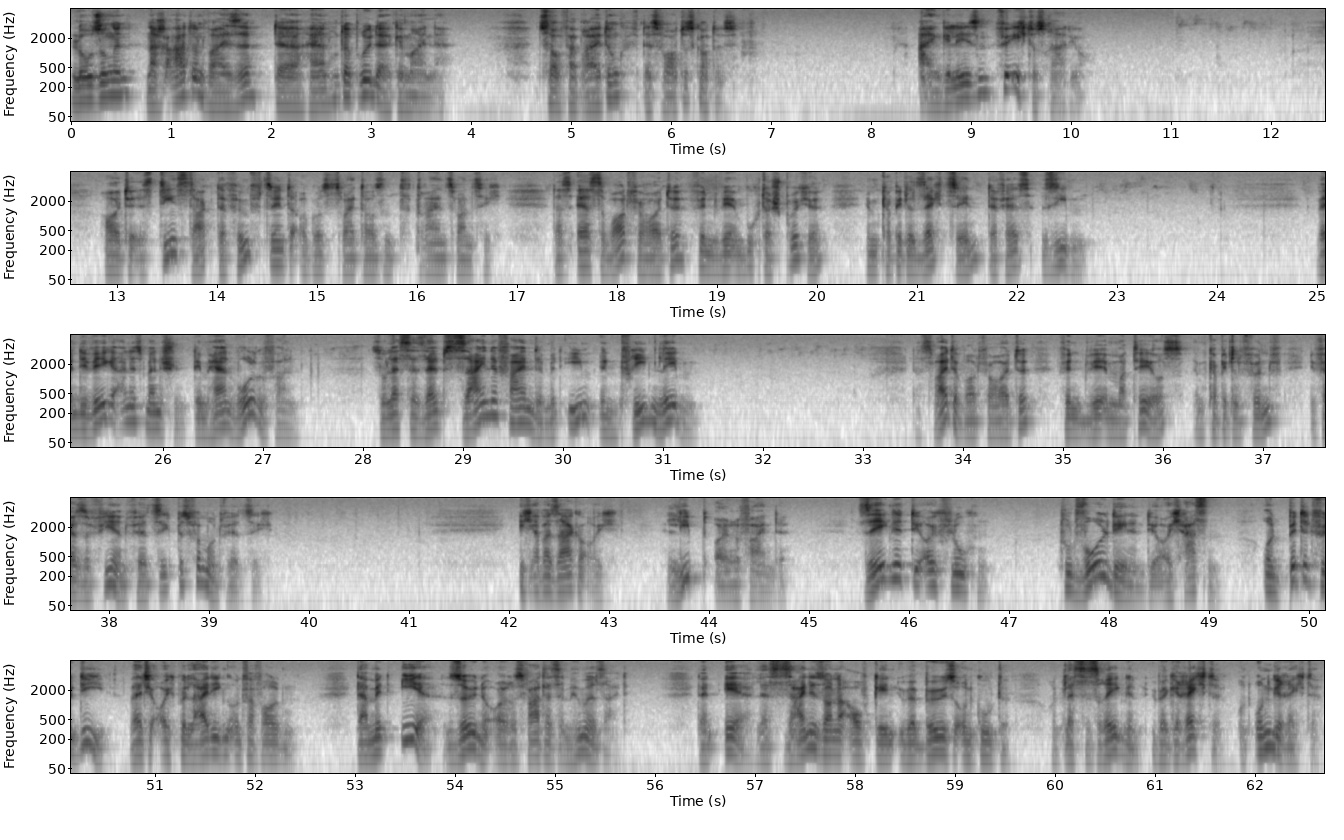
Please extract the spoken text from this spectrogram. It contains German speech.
Losungen nach Art und Weise der Herrnhuter Brüdergemeinde zur Verbreitung des Wortes Gottes. Eingelesen für Ichtus Radio. Heute ist Dienstag, der 15. August 2023. Das erste Wort für heute finden wir im Buch der Sprüche im Kapitel 16, der Vers 7. Wenn die Wege eines Menschen dem Herrn wohlgefallen, so lässt er selbst seine Feinde mit ihm in Frieden leben. Das zweite Wort für heute finden wir im Matthäus im Kapitel 5, die Verse 44 bis 45. Ich aber sage euch, liebt eure Feinde, segnet die euch fluchen, tut wohl denen, die euch hassen, und bittet für die, welche euch beleidigen und verfolgen, damit ihr Söhne eures Vaters im Himmel seid. Denn er lässt seine Sonne aufgehen über Böse und Gute und lässt es regnen über Gerechte und Ungerechte.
